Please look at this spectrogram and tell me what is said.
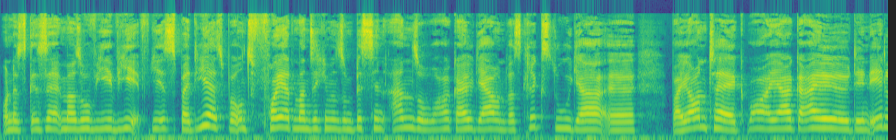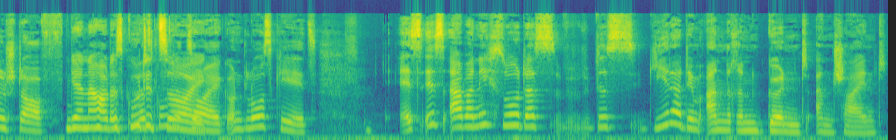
Und es ist ja immer so, wie, wie, wie ist es bei dir? Also bei uns feuert man sich immer so ein bisschen an, so, boah, geil, ja, und was kriegst du? Ja, äh, Biontech, boah, ja, geil, den Edelstoff. Genau, das gute, das gute Zeug. Zeug. Und los geht's. Es ist aber nicht so, dass, dass jeder dem anderen gönnt, anscheinend.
